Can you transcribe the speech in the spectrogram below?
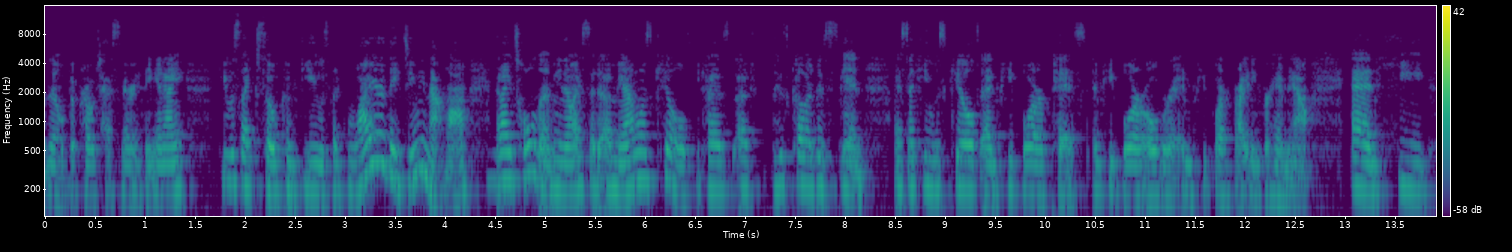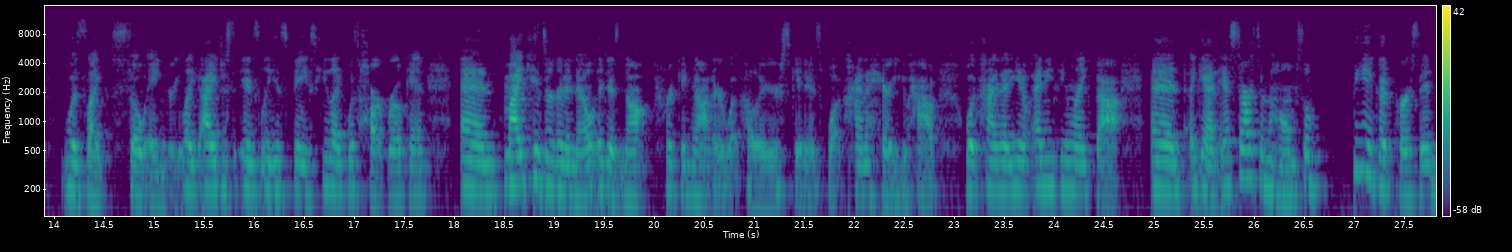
you know the protests and everything, and I he was like so confused, like why are they doing that, mom? And I told him, you know, I said a man was killed because of his color of his skin. I said he was killed, and people are pissed, and people are over it, and people are fighting for him now. And he was like so angry. Like I just instantly his face, he like was heartbroken. And my kids are gonna know it does not freaking matter what color your skin is, what kind of hair you have, what kind of, you know, anything like that. And again, it starts in the home. So be a good person,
